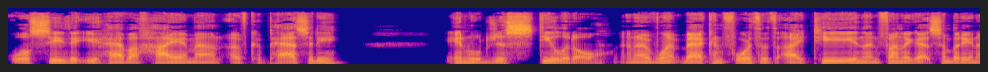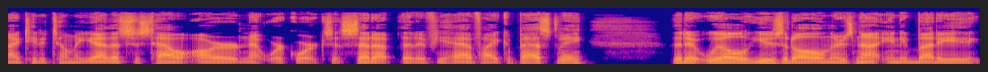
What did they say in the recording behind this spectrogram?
will see that you have a high amount of capacity and we'll just steal it all. And I've went back and forth with IT and then finally got somebody in IT to tell me, yeah, that's just how our network works. It's set up that if you have high capacity, that it will use it all and there's not anybody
